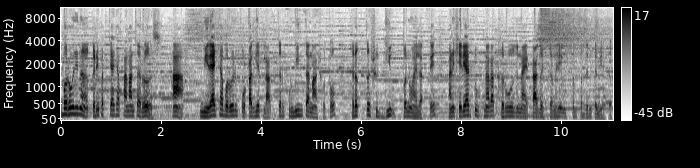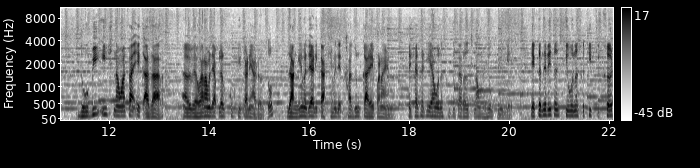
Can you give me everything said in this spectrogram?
बरोबरीनं कढीपत्त्याच्या पानांचा रस हा मिऱ्याच्या बरोबरीने पोटात घेतला तर कृमींचा नाश होतो. रक्तशुद्धी उत्पन्न व्हायला लागते आणि शरीरात उठणारा खरूज नायटा गचकण हे उत्तम पद्धतीने कमी येतं धोबी ईश नावाचा एक आजार व्यवहारामध्ये आपल्याला खूप ठिकाणी आढळतो. जांघेमध्ये आणि काखेमध्ये खाजून काळेपणा येणं. त्याच्यासाठी या वनस्पतीचा रस लावणं हे उपयोगी आहे. एकंदरीतच ही वनस्पती तिखट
